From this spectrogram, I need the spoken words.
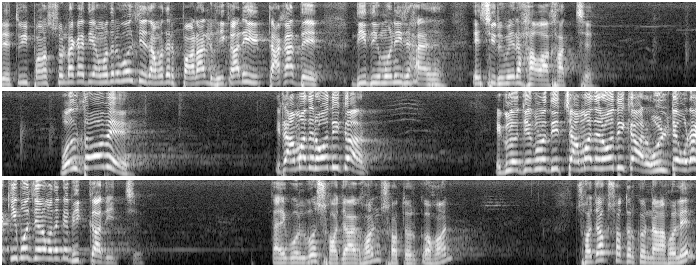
রে? তুই পাঁচশো টাকা দিয়ে আমাদের বলছিস, আমাদের পাড়ার ভিখারির টাকাতে দিদিমণির এসি রুমের হাওয়া খাচ্ছে। বলতে হবে। এটা আমাদের অধিকার। এগুলো যেগুলো দিচ্ছে আমাদের অধিকার, উল্টে ওরা কি বলছে আমাদেরকে ভিক্ষা দিচ্ছে? তাই বলব, সজাগ হন, সতর্ক হন। সজাগ, সতর্ক না হলে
